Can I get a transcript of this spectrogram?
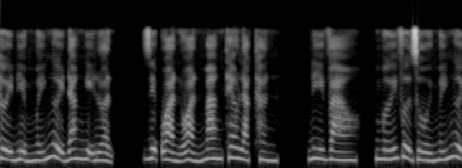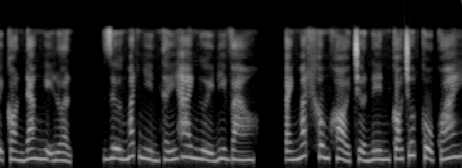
Thời điểm mấy người đang nghị luận, Diệp Oản Oản mang theo Lạc Thần đi vào, mới vừa rồi mấy người còn đang nghị luận, dương mắt nhìn thấy hai người đi vào, ánh mắt không khỏi trở nên có chút cổ quái.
